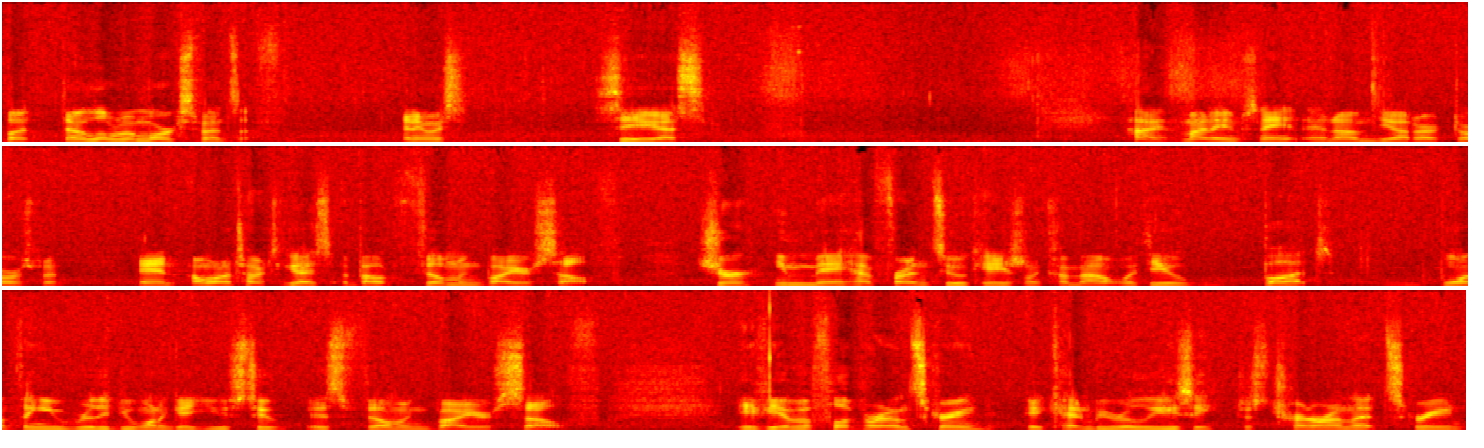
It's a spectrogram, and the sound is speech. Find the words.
but they're a little bit more expensive. Anyways, see you guys. Hi, my name's Nate and I'm the Otter Outdoorsman, and I want to talk to you guys about filming by yourself. Sure, you may have friends who occasionally come out with you, but one thing you really do want to get used to is filming by yourself. If you have a flip around screen, it can be really easy. Just turn around that screen,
